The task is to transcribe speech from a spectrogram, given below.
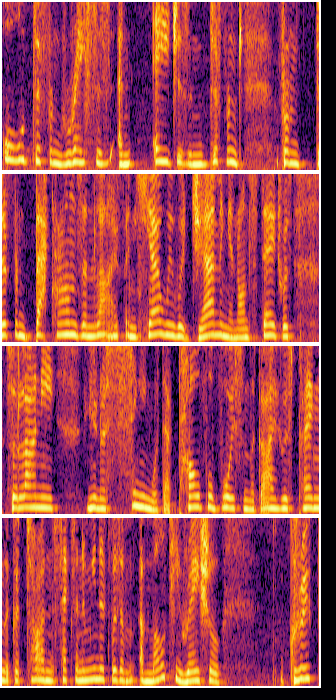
all different races and ages and different from different backgrounds in life. And here we were jamming, and on stage was Zolani, you know, singing with that powerful voice, and the guy who was playing the guitar and the sax. And I mean, it was a, a multiracial group.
